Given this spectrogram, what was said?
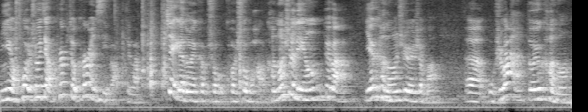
你有，或者说叫 cryptocurrency 吧，对吧？这个东西可不说可说不好，可能是零，对吧？也可能是什么，呃，五十万都有可能。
